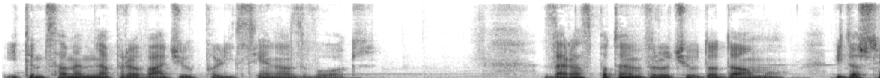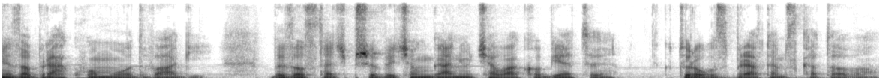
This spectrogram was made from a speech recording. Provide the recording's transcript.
i tym samym naprowadził policję na zwłoki. Zaraz potem wrócił do domu, Widocznie zabrakło mu odwagi, by zostać przy wyciąganiu ciała kobiety, którą z bratem skatował.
